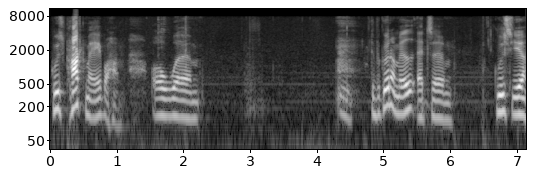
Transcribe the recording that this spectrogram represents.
Guds pagt med Abraham. Og øh, det begynder med, at øh, Gud siger,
